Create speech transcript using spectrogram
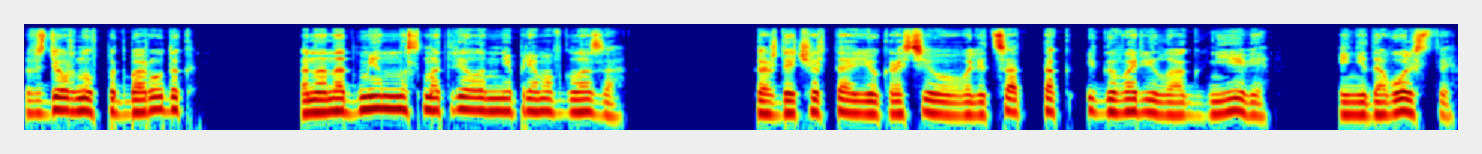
Вздернув подбородок, она надменно смотрела мне прямо в глаза. Каждая черта ее красивого лица так и говорила о гневе и недовольстве.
